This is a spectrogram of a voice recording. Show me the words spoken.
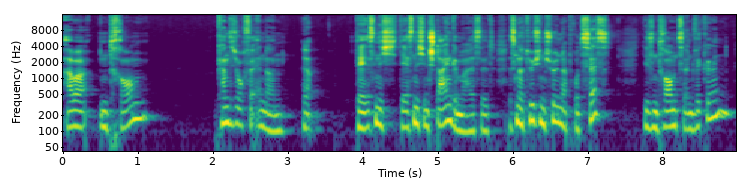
aber ein Traum kann sich auch verändern. Ja. Der ist nicht, der ist nicht in Stein gemeißelt. Ist natürlich ein schöner Prozess, diesen Traum zu entwickeln.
